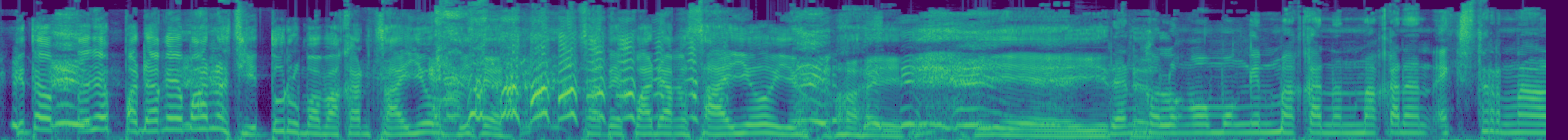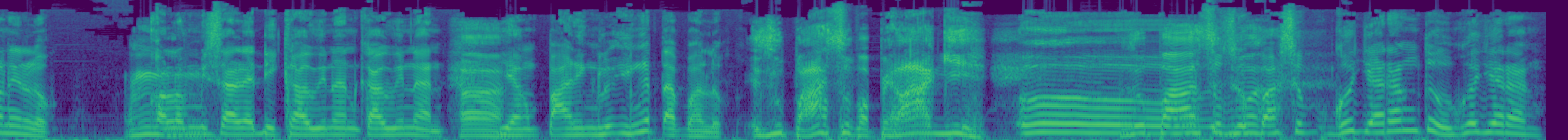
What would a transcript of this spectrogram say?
kita tanya padangnya mana sih itu rumah makan sayo iya sate padang sayo yo iya gitu Dan kalau ngomongin makanan-makanan eksternal nih, Luk. Hmm. Kalau misalnya di kawinan-kawinan, Ah. yang paling lu inget apa, Luk? zupa asup apa lagi Oh, Zupa asup. Zupa asup. Gue jarang tuh, gue jarang.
